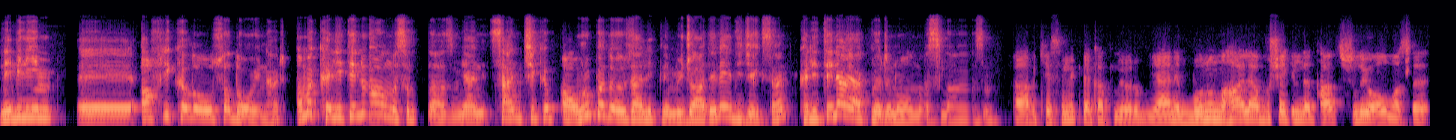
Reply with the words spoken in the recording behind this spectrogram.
Ne bileyim e, Afrikalı olsa da oynar. Ama kaliteli olması lazım. Yani sen çıkıp Avrupa'da özellikle mücadele edeceksen kaliteli ayakların olması lazım. Abi kesinlikle katılıyorum. Yani bunun hala bu şekilde tartışılıyor olması,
